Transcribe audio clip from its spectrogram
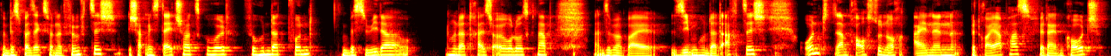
dann bist du bei 650. Ich habe mir Stage Shots geholt für 100 Pfund, dann bist du wieder 130 Euro los knapp. Dann sind wir bei 780 und dann brauchst du noch einen Betreuerpass für deinen Coach,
